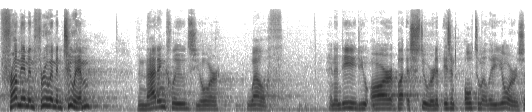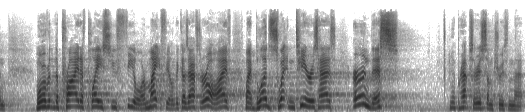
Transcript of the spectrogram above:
from Him and through Him and to Him, then that includes your wealth. And indeed, you are but a steward. It isn't ultimately yours. And moreover, the pride of place you feel or might feel, because after all, I've my blood, sweat, and tears has earned this. You know, perhaps there is some truth in that.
